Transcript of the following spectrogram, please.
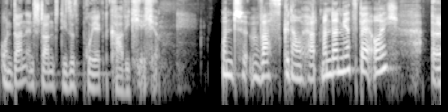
und dann entstand dieses Projekt KW Kirche. Und was genau hört man dann jetzt bei euch? Äh,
